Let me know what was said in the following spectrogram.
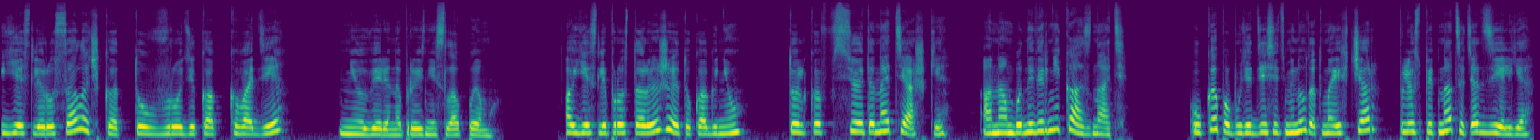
если русалочка, то вроде как к воде, неуверенно произнесла Пэм. А если просто рыжая, то к огню. Только все это натяжки, а нам бы наверняка знать. У Кэпа будет 10 минут от моих чар плюс 15 от зелья.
